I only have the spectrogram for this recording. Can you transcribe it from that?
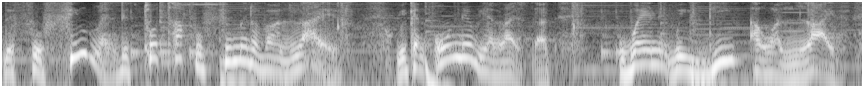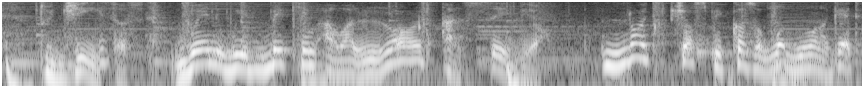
the fulfillment, the total fulfillment of our life. We can only realize that when we give our life to Jesus, when we make Him our Lord and Savior, not just because of what we want to get,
